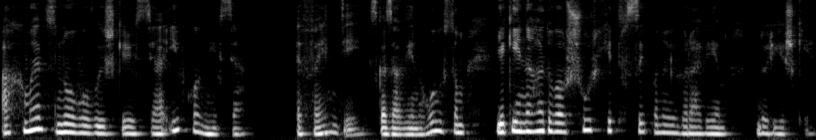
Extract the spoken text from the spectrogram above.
Ахмед знову вишкірився і вклонився. Ефенді, сказав він голосом, який нагадував шурхіт всипаної гравієм доріжки.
